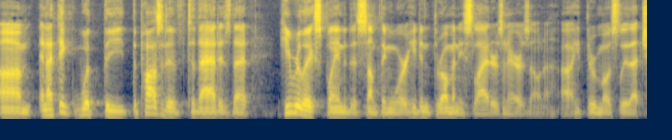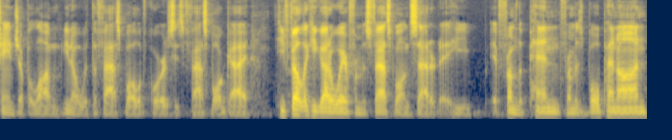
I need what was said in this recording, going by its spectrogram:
Um, and I think what the the positive to that is that he really explained it as something where he didn't throw many sliders in Arizona. Uh, he threw mostly that changeup along, you know, with the fastball. Of course, he's a fastball guy. He felt like he got away from his fastball on Saturday. He from the pen, from his bullpen on,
